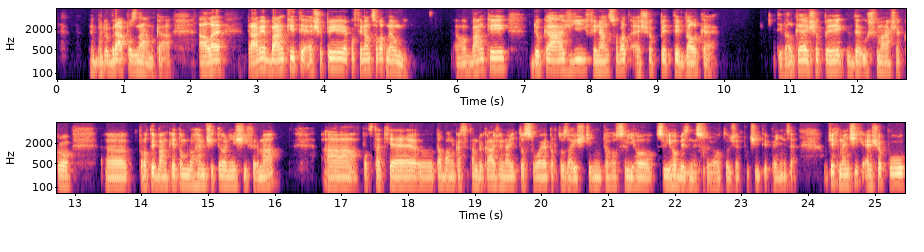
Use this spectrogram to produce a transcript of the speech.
nebo dobrá poznámka, ale právě banky ty e-shopy jako financovat neumí. No, banky dokáží financovat e-shopy ty velké. Ty velké e-shopy, kde už máš jako, uh, pro ty banky je to mnohem čitelnější firma, a v podstatě eh, ta banka se tam dokáže najít to svoje pro to zajištění toho svého svýho biznisu, jo, to, že půjčí ty peníze. U těch menších e-shopů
